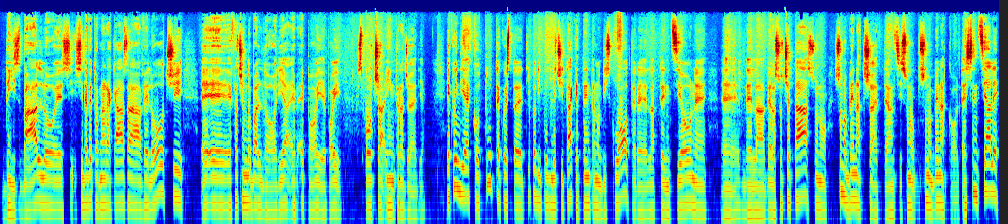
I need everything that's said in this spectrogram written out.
di sballo e si, si deve tornare a casa veloci e, e facendo baldoria e, e, poi, e poi sfocia in tragedia. E quindi ecco, tutte queste tipo di pubblicità che tentano di scuotere l'attenzione eh, della, della, società sono, sono, ben accette, anzi sono, sono ben accolte. È essenziale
